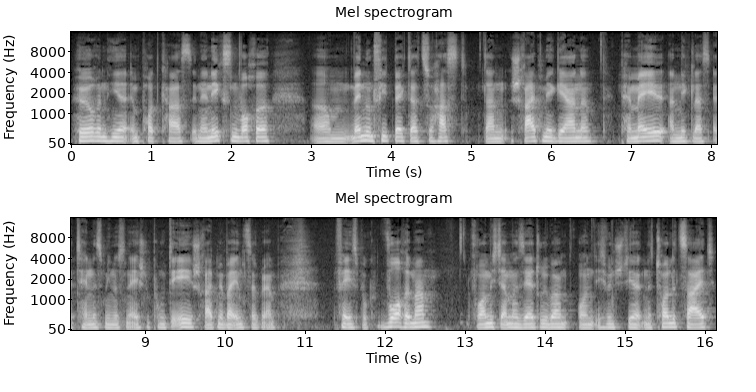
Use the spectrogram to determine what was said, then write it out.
hören hier im Podcast in der nächsten Woche. Ähm, wenn du ein Feedback dazu hast, dann schreib mir gerne per Mail an niklas.tennis-nation.de, schreib mir bei Instagram, Facebook, wo auch immer. freue mich da immer sehr drüber und ich wünsche dir eine tolle Zeit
